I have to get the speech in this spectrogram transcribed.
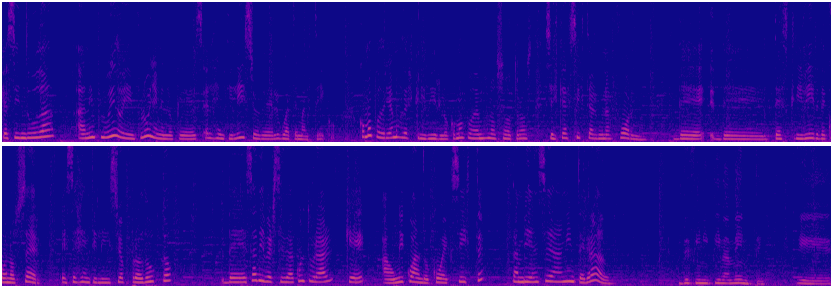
que sin duda han influido y influyen en lo que es el gentilicio del guatemalteco. ¿Cómo podríamos describirlo? ¿Cómo podemos nosotros, si es que existe alguna forma de, de describir, de conocer ese gentilicio producto de esa diversidad cultural que, aun y cuando coexiste, también se han integrado? Definitivamente. Eh,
